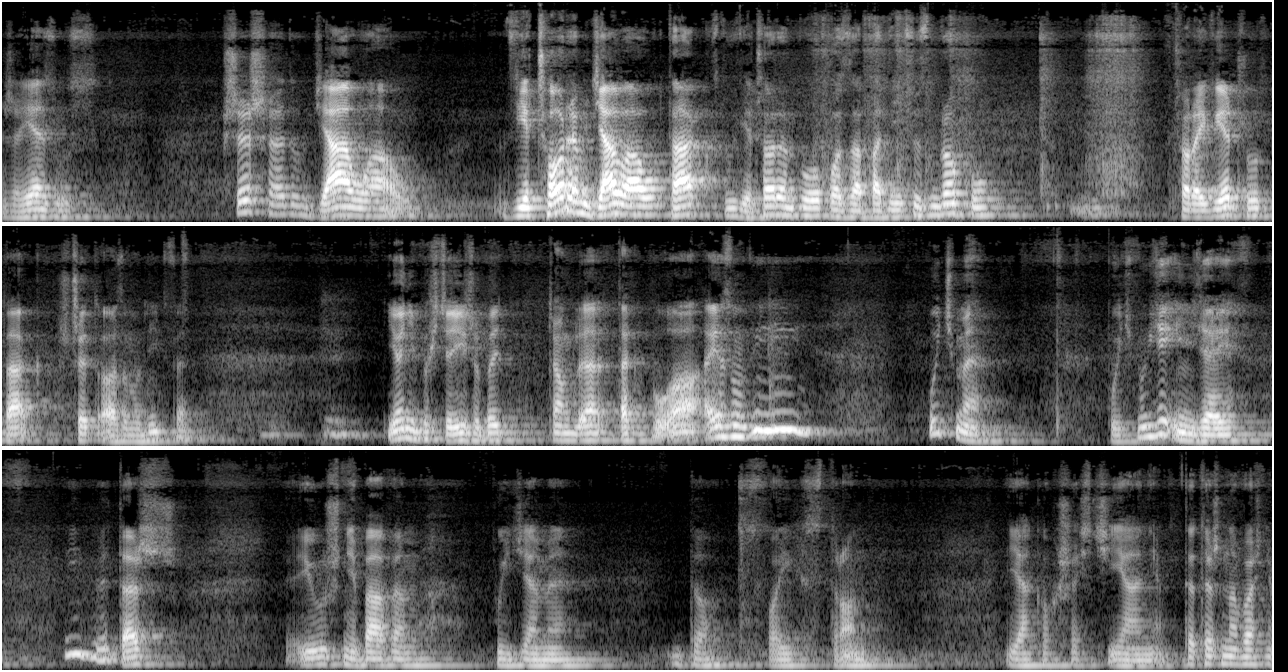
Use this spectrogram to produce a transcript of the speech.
Że Jezus przyszedł, działał, wieczorem działał, tak? Tu wieczorem było po zapadnięciu zmroku. Wczoraj wieczór, tak? Szczyt oazy modlitwy. I oni by chcieli, żeby ciągle tak było, a Jezus mówi, pójdźmy, pójdźmy gdzie indziej. I my też już niebawem pójdziemy do swoich stron jako chrześcijanie. To też nam właśnie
